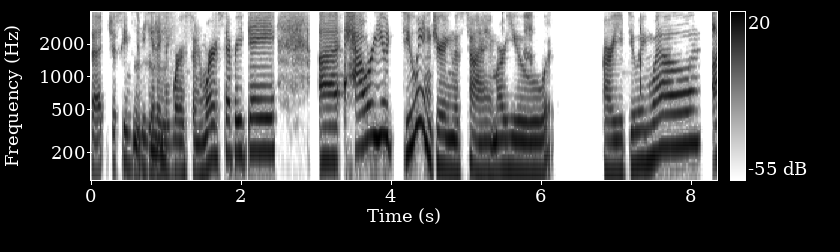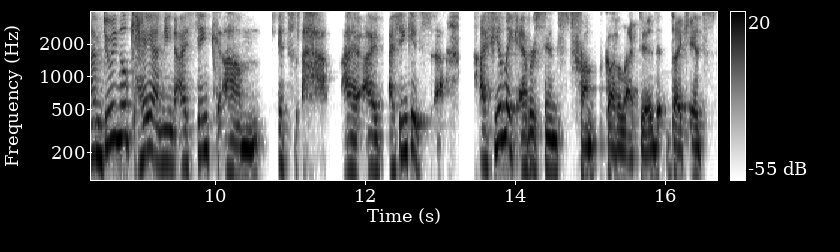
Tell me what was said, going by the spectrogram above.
that just seems to be getting worse and worse every day. Uh, how are you doing during this time? Are you are you doing well? I'm doing okay. I mean, I think um, it's. I, I think it's. I feel like ever since Trump got elected, like it's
